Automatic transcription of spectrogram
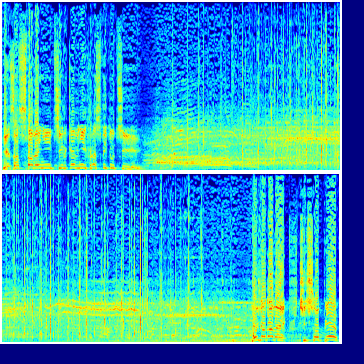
je zastavení církevních restitucí. Požadavek číslo pět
